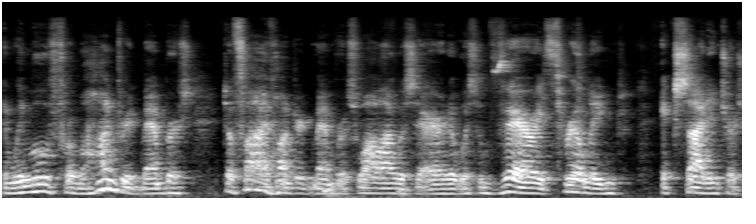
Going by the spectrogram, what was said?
And we moved from 100 members to 500 members while I was there. And it was a very thrilling, exciting church.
